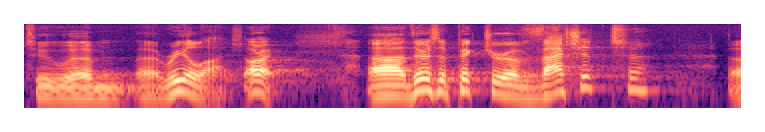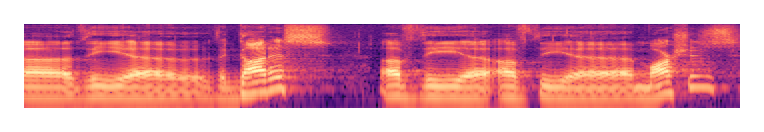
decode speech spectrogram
to um, uh, realize. All right, uh, there's a picture of Vashti, uh, the, the goddess of the, of the marshes.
